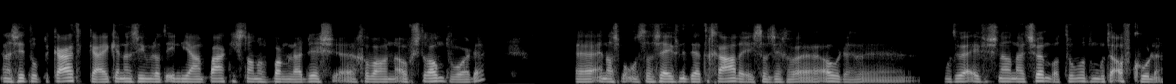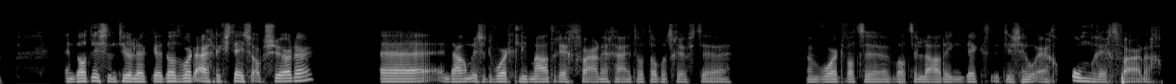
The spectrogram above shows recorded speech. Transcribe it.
En dan zitten we op de kaart te kijken en dan zien we dat India en Pakistan of Bangladesh uh, gewoon overstroomd worden. Uh, en als bij ons dan 37 graden is, dan zeggen we, oh, dan uh, moeten we even snel naar het zwembad toe, want we moeten afkoelen. En dat is natuurlijk, eh, dat wordt eigenlijk steeds absurder. Uh, en daarom is het woord klimaatrechtvaardigheid wat dat betreft uh, een woord wat, wat de lading dekt. Het is heel erg onrechtvaardig.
